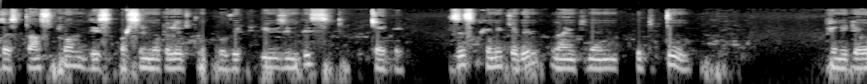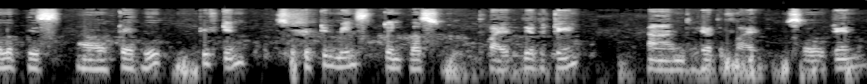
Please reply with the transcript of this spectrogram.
just transform this percent mortality to probit using this table. This is table 1952. When you develop this uh, table 15 so 15 means 10 plus 5. Here the 10 and here the 5. So 10,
